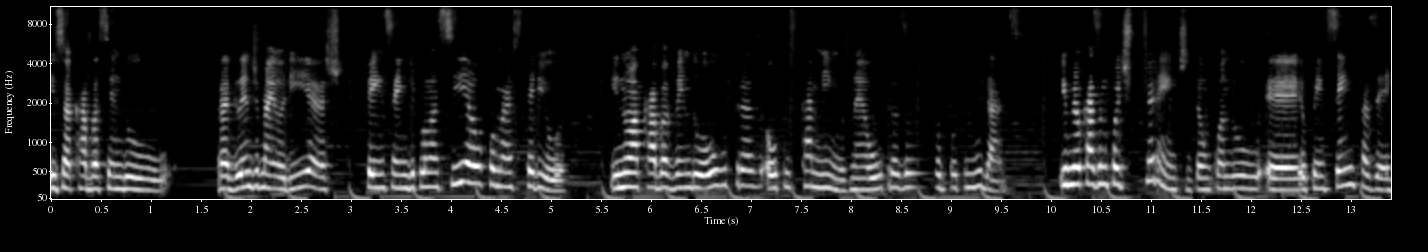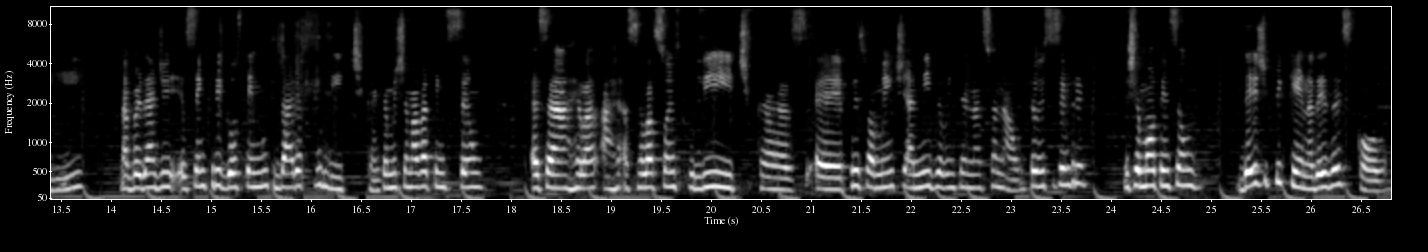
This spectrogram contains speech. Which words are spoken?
isso acaba sendo, para a grande maioria, pensa em diplomacia ou comércio exterior, e não acaba vendo outras, outros caminhos, né, outras oportunidades. E o meu caso não foi diferente, então quando é, eu pensei em fazer RI, na verdade, eu sempre gostei muito da área política, então me chamava a atenção essa, as relações políticas, é, principalmente a nível internacional. Então, isso sempre me chamou a atenção desde pequena, desde a escola.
